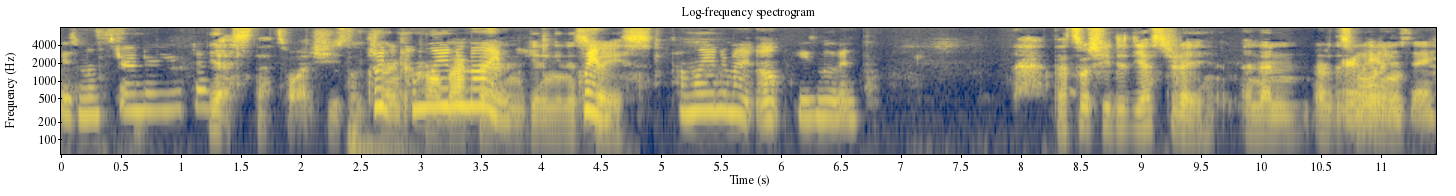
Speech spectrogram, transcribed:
Is Munster under your desk? Yes, that's why she's like Quinn, trying to come crawl lay back under there mine. and getting in his Quinn. face. Come lay under mine. Oh, he's moving. That's what she did yesterday, and then or this Earlier morning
